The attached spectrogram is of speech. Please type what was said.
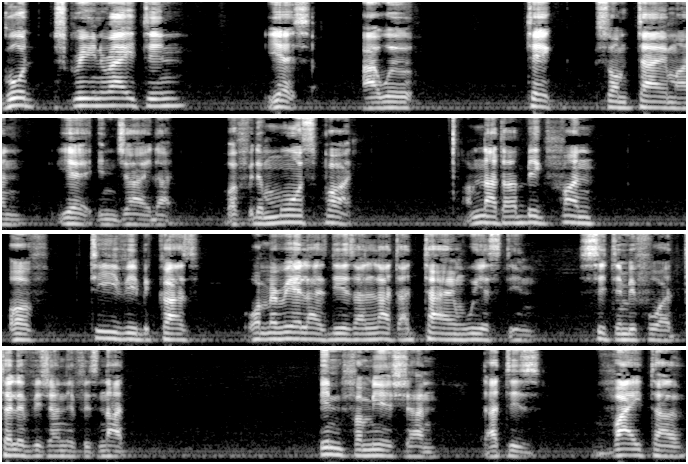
good screenwriting, yes, I will take some time and yeah, enjoy that. But for the most part, I'm not a big fan of TV because what me realize there's a lot of time wasting sitting before a television if it's not information that is vital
